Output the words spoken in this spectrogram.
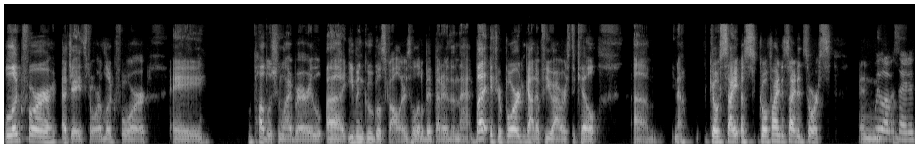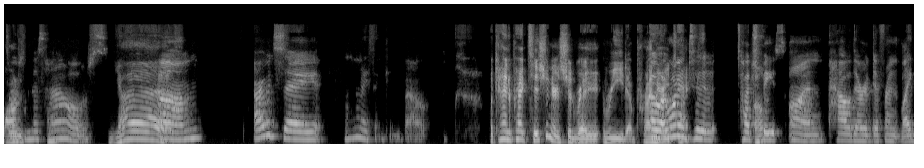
look for a JSTOR, look for a publishing library, uh, even Google Scholars a little bit better than that. But if you're bored, got a few hours to kill, um, you know, go cite a, go find a cited source. And we love a cited source in this house. Yes. Um, I would say, what am I thinking about? What kind of practitioners should re- read a primary? Oh, I wanted text? to touch oh. base on how there are different like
